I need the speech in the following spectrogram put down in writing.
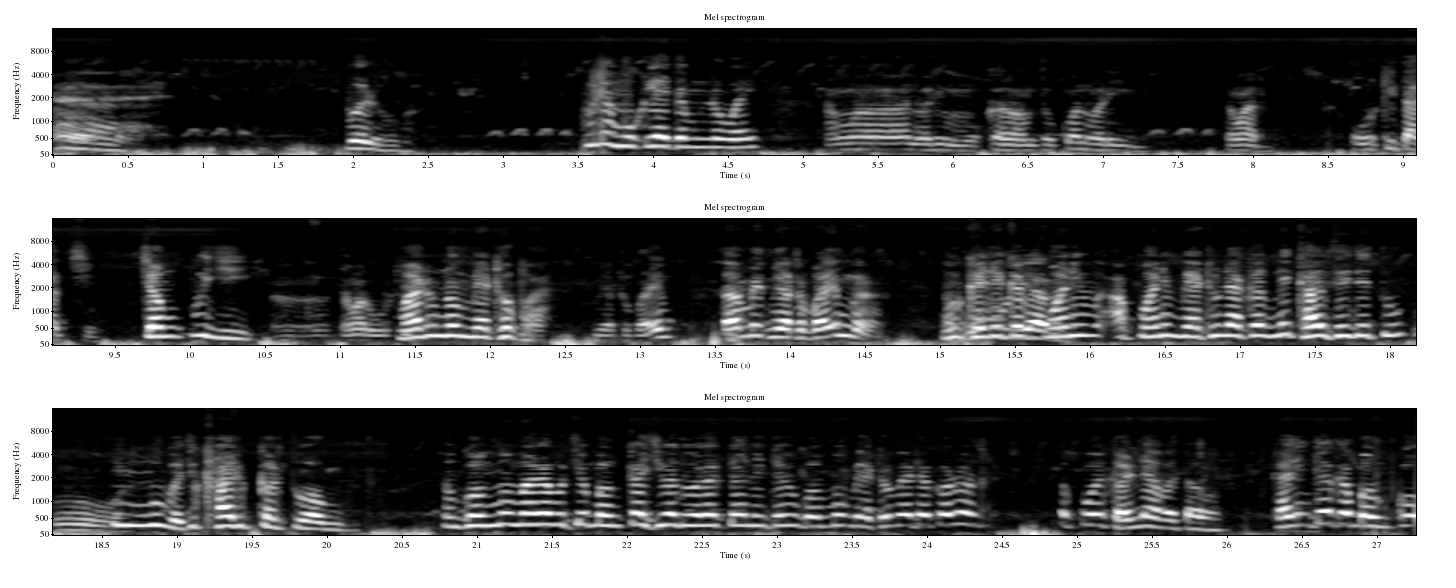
બોલો કોને મોકલે તમને ભાઈ આમાં વળી મોકલવા આમ તો કોણ વળી તમાર ઓળખીતા જ છે. ચંપુજી. હા, તમાર મારું નામ મેઠોભા. મેઠોભાઈ એમ? તમે જ એમ ને? હું ખરેખર પાણી આ પાણી મેઠું નાખર નહીં ખાવ થઈ જતું. હું બધું ખારું કરતું આવું. ગમો મારા વચ્ચે બંકા સિવાય ઓળખતા નહીં. તમે ગમો મેઠો મેઠો કરો ને તો કોઈ ઘર ના બતાવો. ખાલી કહે કે બંકો.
